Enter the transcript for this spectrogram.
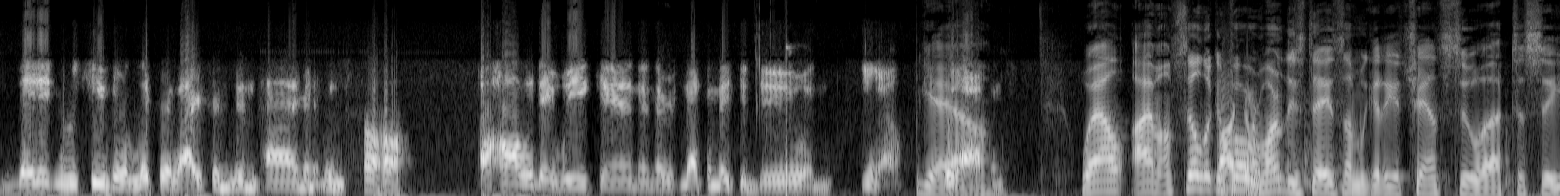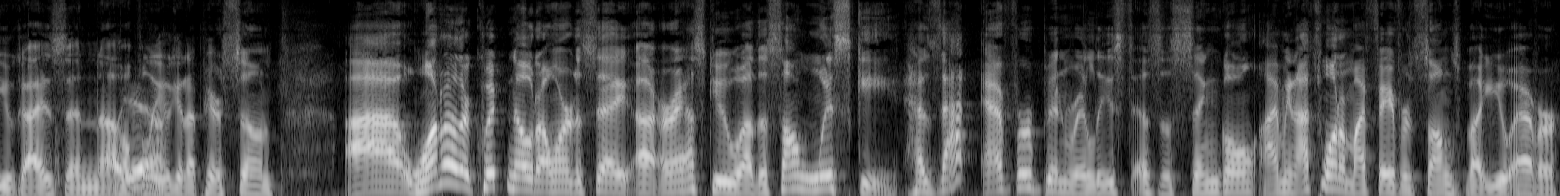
they didn't receive their liquor license in time, and it was Oh, a holiday weekend, and there was nothing they could do, and you know, Yeah. Well, I'm, I'm still looking Talking forward. One of these days, I'm going to get a chance to uh, to see you guys, and uh, Oh, hopefully yeah. you'll get up here soon. Uh, one other quick note I wanted to say uh, or ask you: uh, the song "Whiskey" has that ever been released as a single? I mean, that's one of my favorite songs by you ever.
